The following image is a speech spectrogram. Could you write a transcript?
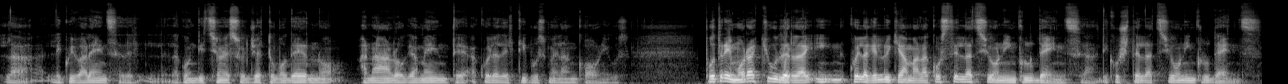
la, l'equivalenza della condizione del soggetto moderno analogamente a quella del tipus melancolicus, potremmo racchiuderla in quella che lui chiama la costellazione includenza, di costellazione includens,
